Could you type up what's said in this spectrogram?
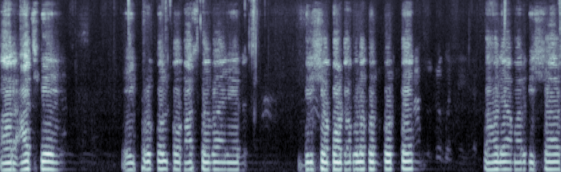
আর আজকে এই প্রকল্প বাস্তবায়নের দৃশ্যপট অবলোকন করতেন, তাহলে আমার বিশ্বাস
